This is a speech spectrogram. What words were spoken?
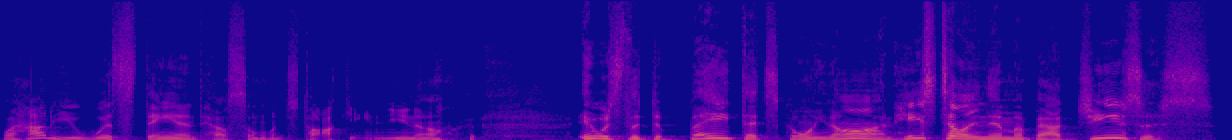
Well, how do you withstand how someone's talking, you know? It was the debate that's going on. He's telling them about Jesus.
